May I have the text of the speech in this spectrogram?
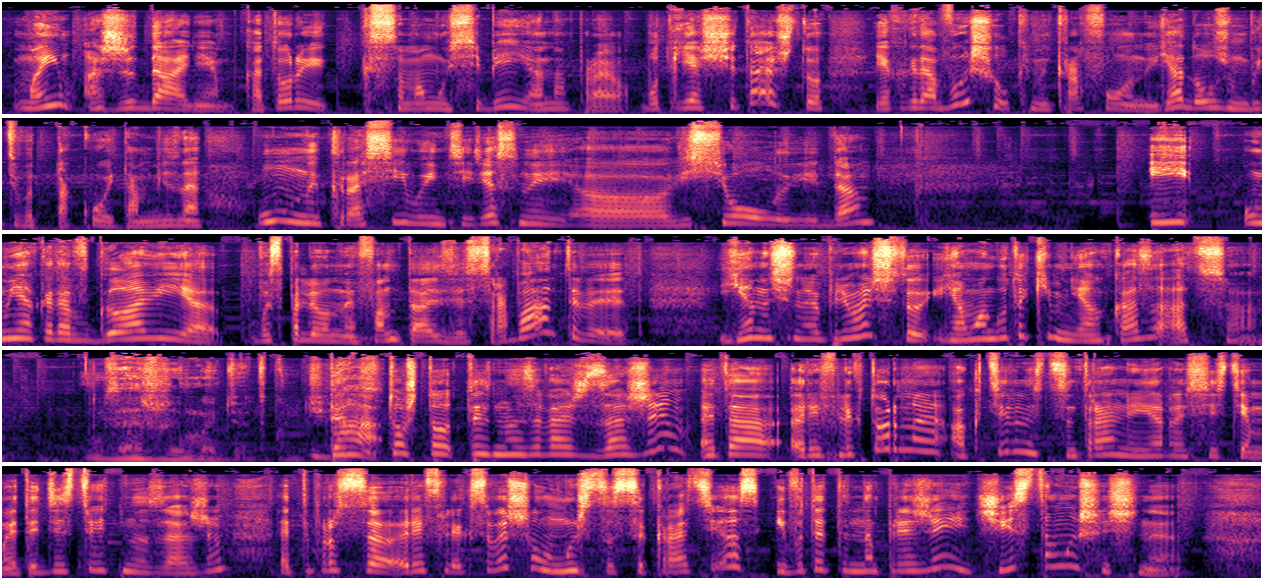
моим ожиданиям, которые к самому себе я направил. Вот я считаю, что я когда вышел к микрофону, я должен быть вот такой, там, не знаю, умный, красивый, интересный, э, веселый, да. И у меня, когда в голове воспаленная фантазия срабатывает, я начинаю понимать, что я могу таким не оказаться. Зажим идет, включается. Да, то, что ты называешь зажим, это рефлекторная активность центральной нервной системы. Это действительно зажим. Это просто рефлекс вышел, мышца сократилась, и вот это напряжение чисто мышечное,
